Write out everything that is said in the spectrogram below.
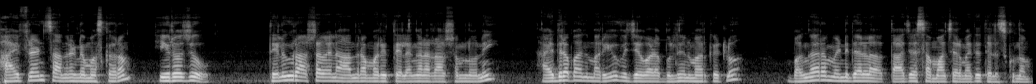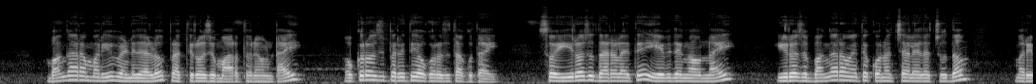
హాయ్ ఫ్రెండ్స్ అందరికి నమస్కారం. ఈరోజు తెలుగు రాష్ట్రాలైన ఆంధ్ర మరియు తెలంగాణ రాష్ట్రంలోని హైదరాబాద్ మరియు విజయవాడ బులియన్ మార్కెట్లో బంగారం వెండి ధరల తాజా సమాచారం అయితే తెలుసుకుందాం. బంగారం మరియు వెండి ధరలు ప్రతిరోజు మారుతూనే ఉంటాయి. ఒకరోజు పెరిగితే ఒకరోజు తగ్గుతాయి. సో ఈరోజు ధరలు అయితే ఏ విధంగా ఉన్నాయి? ఈరోజు బంగారం అయితే కొనొచ్చా లేదా చూద్దాం. మరి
